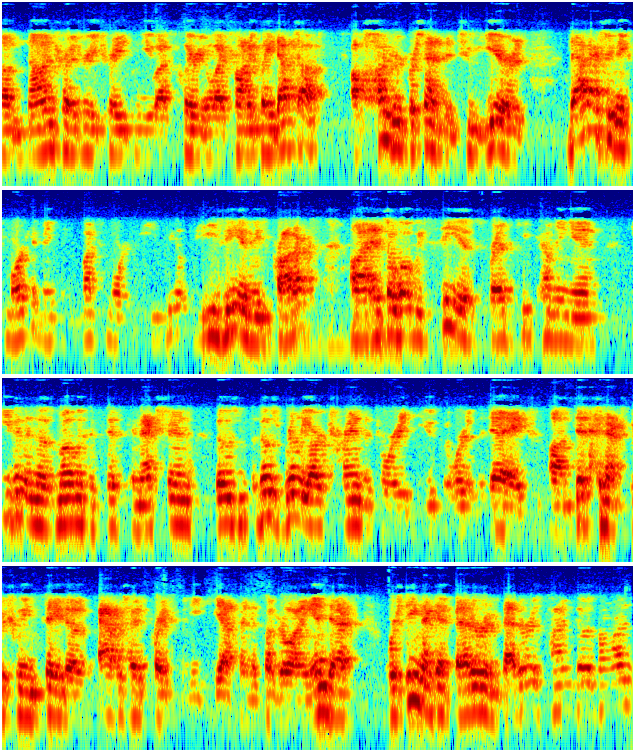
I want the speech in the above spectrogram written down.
of non-Treasury trades in the U.S. clearing electronically. That's up 100% in two years, that actually makes market making much more easy, easy in these products. Uh, and so what we see is spreads keep coming in, even in those moments of disconnection. Those those really are transitory, to use the word of the day. Um, disconnects between, say, the advertised price of an ETF and its underlying index. We're seeing that get better and better as time goes on.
